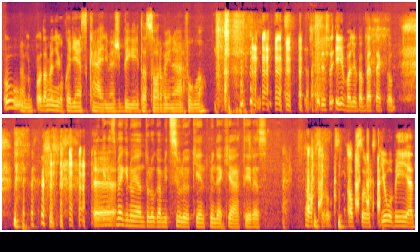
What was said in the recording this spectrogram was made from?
Ú, uh, oda megyünk. egy ilyen Skyrim-es bigét a szarvain elfogva. és én vagyok a beteg Igen, ez megint olyan dolog, amit szülőként mindenki átérez. Abszolút, abszolút. Jó mélyen.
